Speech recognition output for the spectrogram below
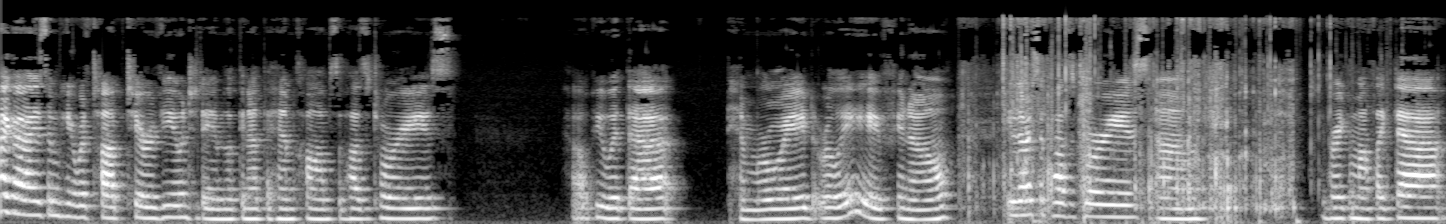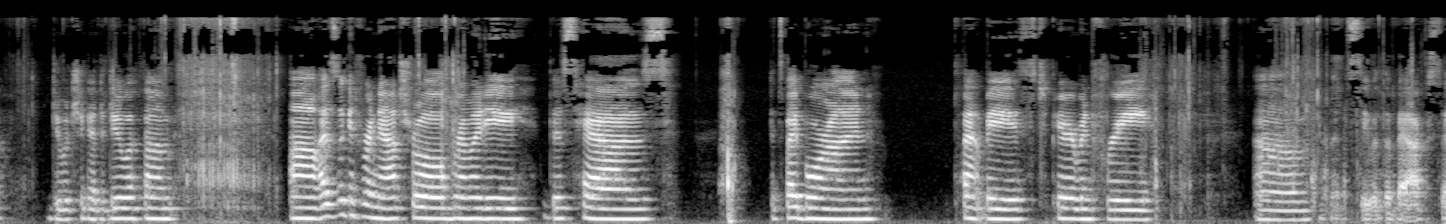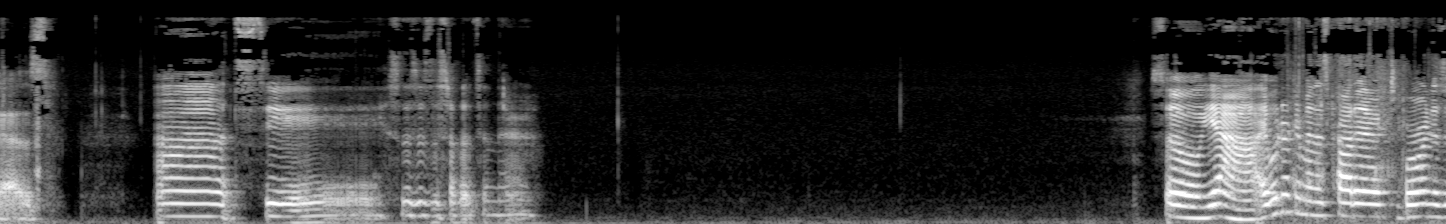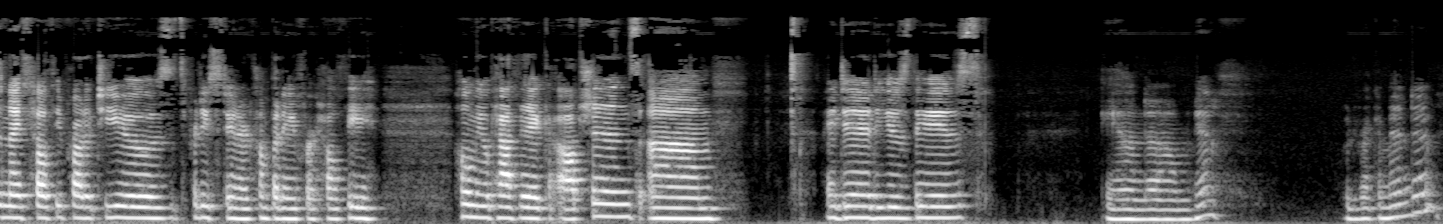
Hi guys, I'm here with Top Tier Review and today I'm looking at the HemCalm suppositories. Help you with that hemorrhoid relief, you know. These are suppositories. Um, break them off like that. Do what you got to do with them. Uh, I was looking for a natural remedy. This has, it's by Boiron, plant-based, paraben-free. Um, let's see what the back says. Uh, let's see. So this is the stuff that's in there. So yeah, I would recommend this product. Boiron is a nice healthy product to use. It's a pretty standard company for healthy homeopathic options. Um, I did use these and um, yeah, would recommend it.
